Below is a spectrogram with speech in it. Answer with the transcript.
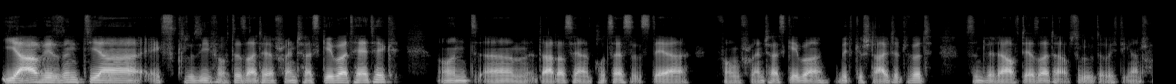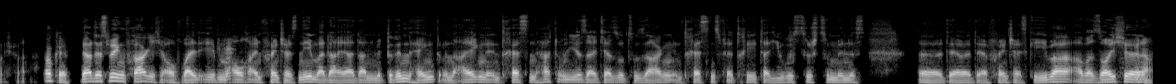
Ja, wir sind ja exklusiv auf der Seite der Franchisegeber tätig. Und ähm, da das ja ein Prozess ist, der vom Franchisegeber mitgestaltet wird, sind wir da auf der Seite absolut der richtige Ansprechpartner. Okay, ja, deswegen frage ich auch, weil eben auch ein Franchise-Nehmer da ja dann mit drin hängt und eigene Interessen hat und ihr seid ja sozusagen Interessensvertreter, juristisch zumindest, äh, der, der Franchise-Geber. Aber solche, genau.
